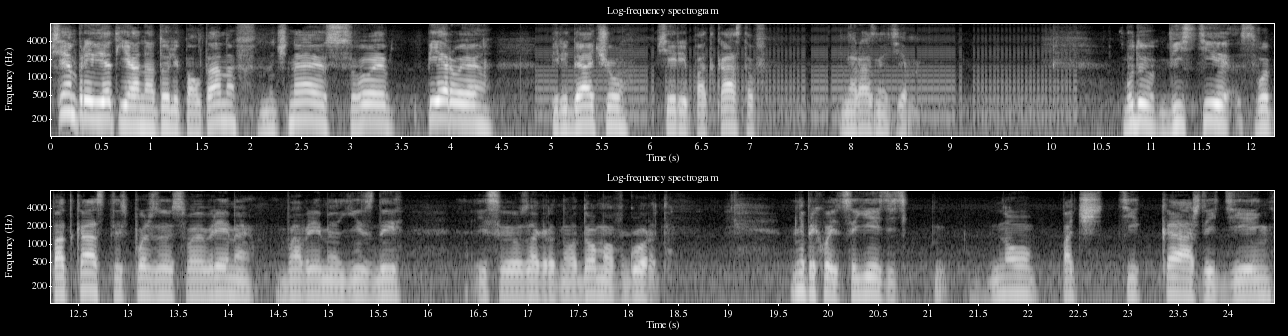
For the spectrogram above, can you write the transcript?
Всем привет, я Анатолий Полтанов. Начинаю свою первую передачу серии подкастов на разные темы. Буду вести свой подкаст, используя свое время во время езды из своего загородного дома в город. Мне приходится ездить, ну, почти каждый день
